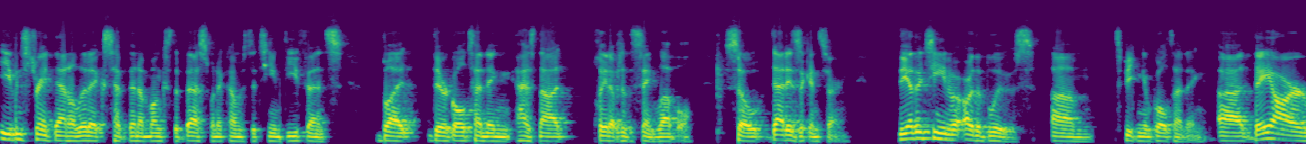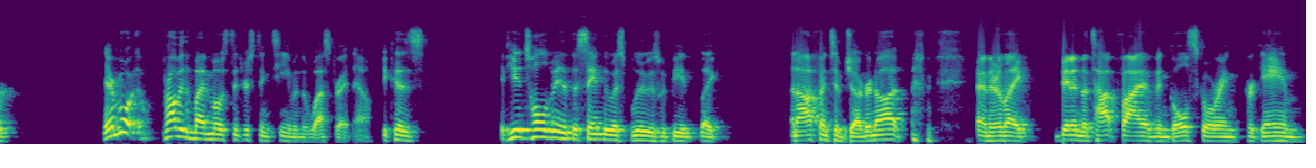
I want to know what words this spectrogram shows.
even strength analytics have been amongst the best when it comes to team defense but their goaltending has not played up to the same level. So that is a concern. The other team are the Blues. Um, speaking of goaltending, uh, they are they're more probably my most interesting team in the West right now because if you had told me that the St. Louis Blues would be like an offensive juggernaut and they're like been in the top five in goal scoring per game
